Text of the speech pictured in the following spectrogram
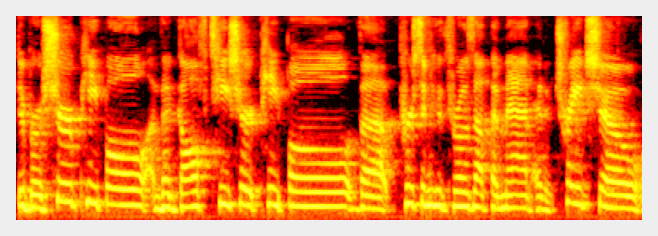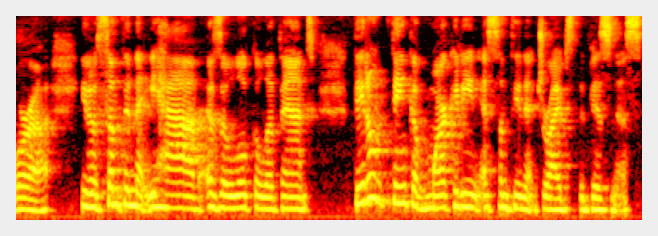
the brochure people, the golf t-shirt people, the person who throws out the mat at a trade show or a, you know, something that you have as a local event. They don't think of marketing as something that drives the business.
